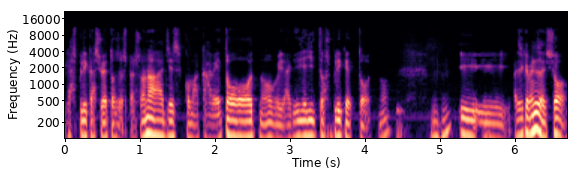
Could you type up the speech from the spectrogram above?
l'explicació de tots els personatges, com acaba tot, no? Vull dir, Aquí llegit t'ho explica tot, no? Uh -huh. I bàsicament és això.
